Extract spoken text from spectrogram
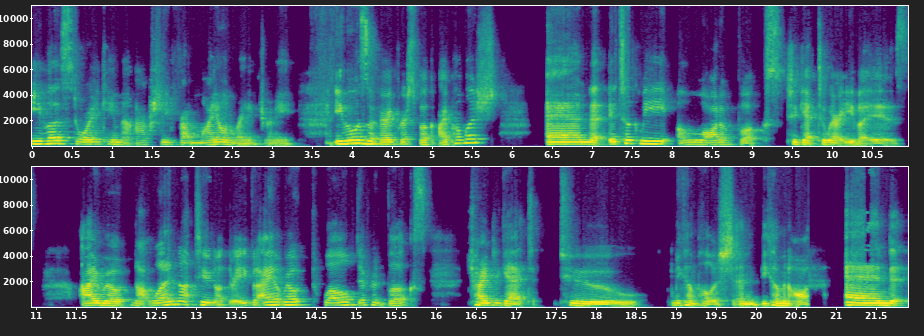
Eva's story came actually from my own writing journey. Eva was the very first book I published, and it took me a lot of books to get to where Eva is. I wrote not one, not two, not three, but I wrote 12 different books trying to get to become published and become an author. And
